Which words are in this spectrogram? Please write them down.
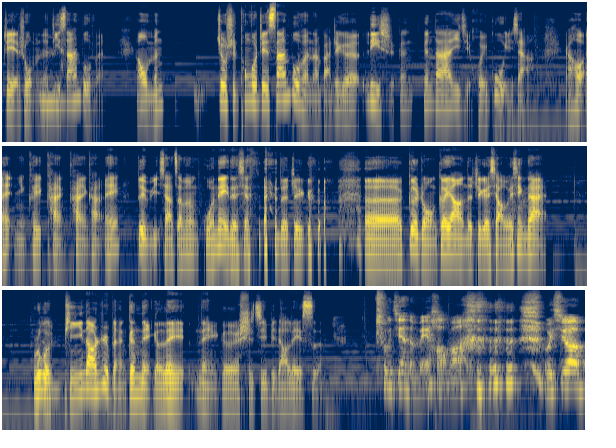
这也是我们的第三部分。然后我们就是通过这三部分呢，把这个历史跟跟大家一起回顾一下，然后哎，你可以看看一看，哎，对比一下咱们国内的现在的这个呃各种各样的这个小额信贷。如果平移到日本，跟哪个类哪个时期比较类似？初见的美好吗？我希望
